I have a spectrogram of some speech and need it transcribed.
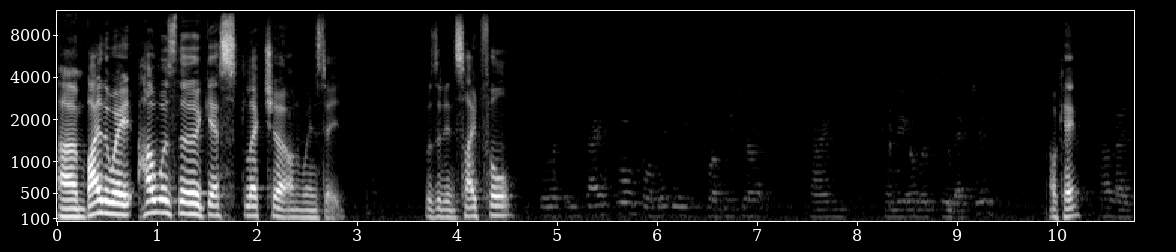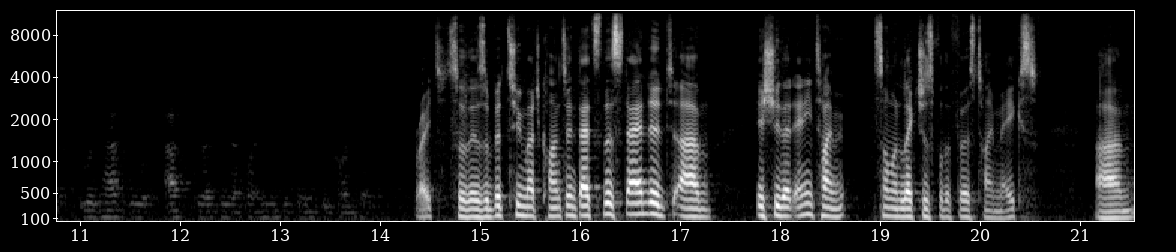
Um, by the way, how was the guest lecture on Wednesday? Was it insightful? It was insightful for maybe for future time can be over two lectures. Okay. Right? So there's a bit too much content. That's the standard um, issue that anytime someone lectures for the first time makes. Um,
